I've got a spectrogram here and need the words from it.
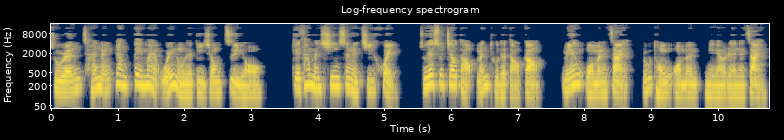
主人才能让被卖为奴的弟兄自由，给他们新生的机会。主耶稣教导门徒的祷告：免我们的债，如同我们免了人的债。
